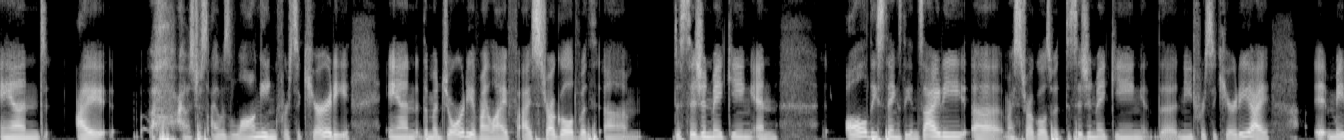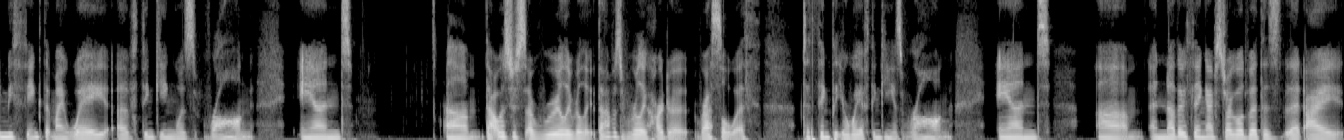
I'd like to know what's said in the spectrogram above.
and I I was just I was longing for security. And the majority of my life I struggled with um, decision making and all these things the anxiety uh, my struggles with decision making the need for security. I it made me think that my way of thinking was wrong. And um, that was just a really, really, that was really hard to wrestle with to think that your way of thinking is wrong. And Um, another thing I've struggled with is that I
